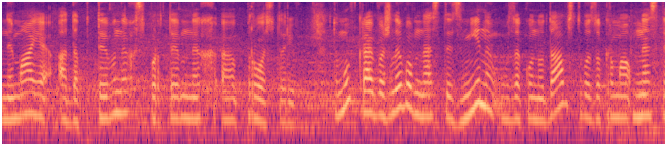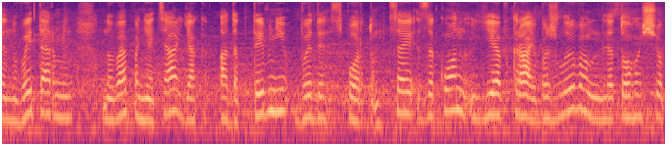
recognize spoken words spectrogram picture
немає адаптивних спортивних е, просторів. Тому вкрай важливо внести зміни у законодавство, зокрема внести новий термін, нове поняття як адаптивні види спорту. Цей закон є вкрай важливим для того, щоб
